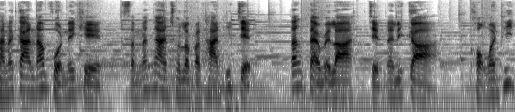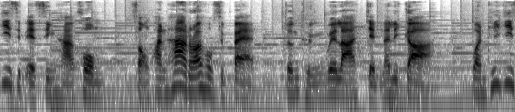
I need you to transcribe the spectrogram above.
ถานการณ์น้ำฝนในเขตสำนักงานชลประทานที่ 7 ตั้งแต่เวลา 7 นาฬิกา ของวันที่ 21 สิงหาคม 2568 จนถึงเวลา 7 นาฬิกา วันที่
